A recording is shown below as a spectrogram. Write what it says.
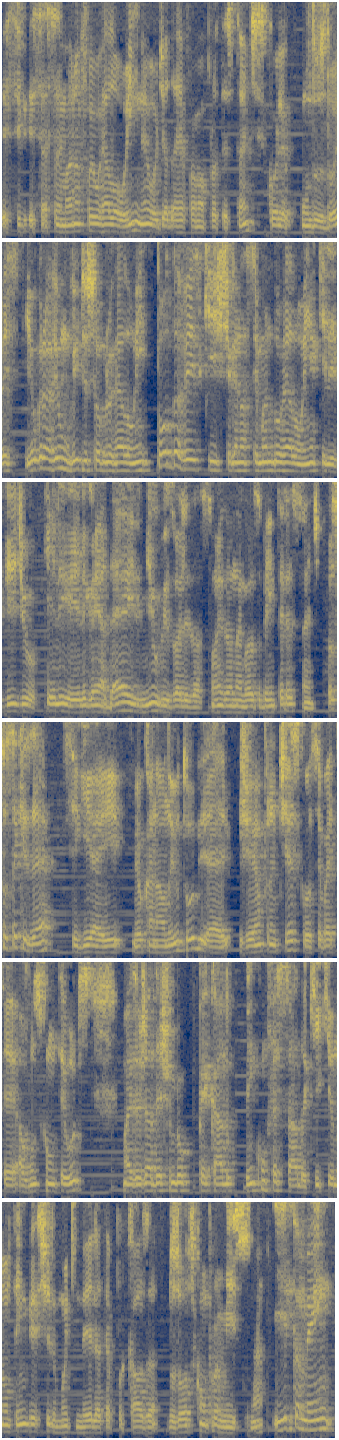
esse essa semana foi o Halloween, né? O dia da Reforma Protestante, escolha um dos dois. E eu gravei um vídeo sobre o Halloween. Toda vez que chega na semana do Halloween, aquele vídeo que ele ele ganha 10 mil visualizações, é um negócio bem interessante. Então, se você quiser seguir aí meu canal no YouTube é Jean Francesco, você vai ter alguns conteúdos, mas eu já deixo o meu pecado bem confessado aqui, que eu não tenho investido muito nele, até por causa dos outros compromissos, né? E também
